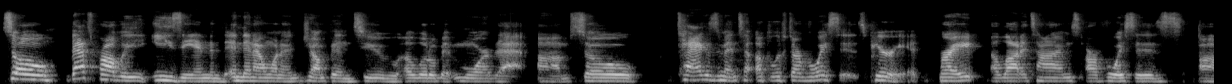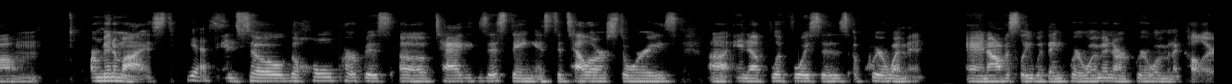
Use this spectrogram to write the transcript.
so that's probably easy and, and then i want to jump into a little bit more of that um, so tagg is meant to uplift our voices period right a lot of times our voices um, are minimized. Yes. And so the whole purpose of TAGG existing is to tell our stories uh, and uplift voices of queer women. And obviously, within queer women are queer women of color,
